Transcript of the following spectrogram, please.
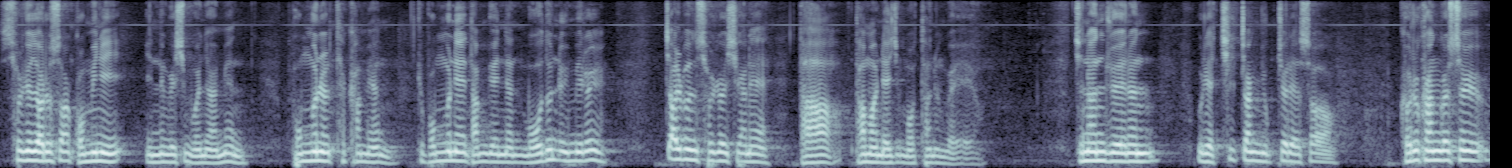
설교자로서 고민이 있는 것이 뭐냐면 본문을 택하면 그 본문에 담겨 있는 모든 의미를 짧은 설교 시간에 다 담아내지 못하는 거예요. 지난주에는 우리가 7장 6절에서 거룩한 것을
